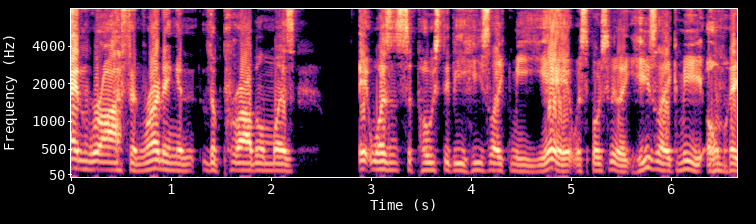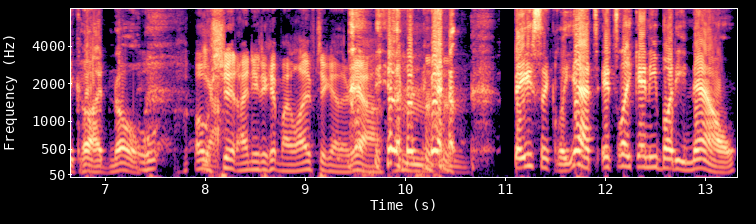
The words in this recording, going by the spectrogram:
and we're off and running. And the problem was, it wasn't supposed to be he's like me. Yeah, it was supposed to be like he's like me. Oh my god, no. Oh, oh Yeah. shit! I need to get my life together. Yeah. Mhm. Basically, yeah, it's it's like anybody now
